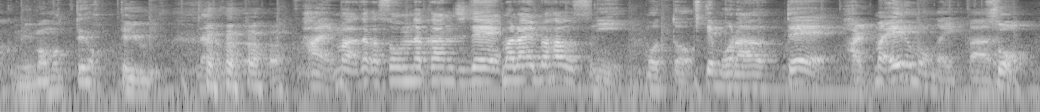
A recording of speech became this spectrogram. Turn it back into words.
く見守ってよっていう。なるほど。はい。まあだからそんな感じで、まあ、ライブハウスにもっと来てもらって、はい。まあ、得るもんがいっぱいあるそう。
